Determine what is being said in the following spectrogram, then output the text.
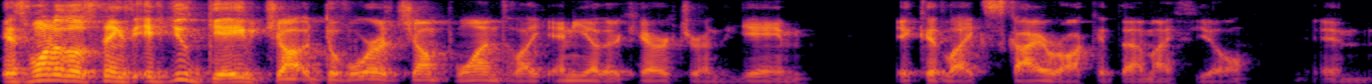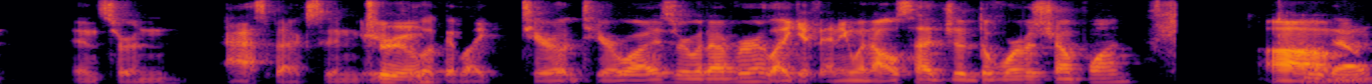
it's one of those things. If you gave ju- D'Vorah's jump one to like any other character in the game, it could like skyrocket them. I feel in in certain aspects. And if you look at like tier tier wise or whatever, like if anyone else had D'Vorah's jump one, um, doubt.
